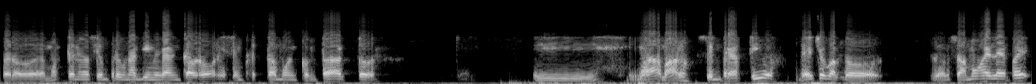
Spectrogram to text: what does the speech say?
Pero hemos tenido siempre una química en cabrón y siempre estamos en contacto. Y, nada, mano, siempre activo. De hecho, cuando lanzamos el EP,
